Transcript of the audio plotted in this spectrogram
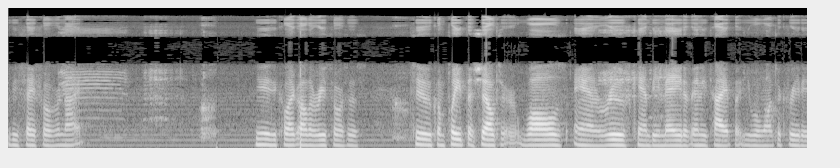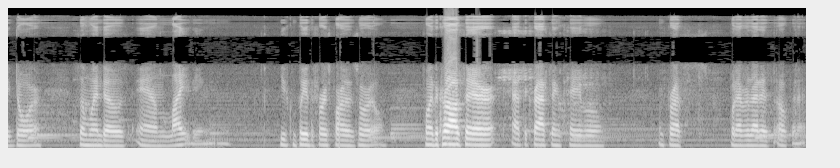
to be safe overnight. You need to collect all the resources to complete the shelter. Walls and roof can be made of any type, but you will want to create a door, some windows, and lighting. You've completed the first part of the tutorial. Point the crosshair at the crafting table and press whatever that is to open it.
